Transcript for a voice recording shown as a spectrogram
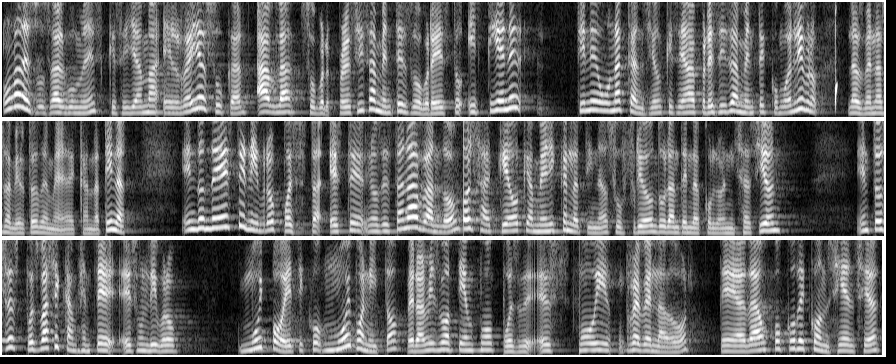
Uno de sus álbumes, que se llama El Rey Azúcar, habla sobre, precisamente sobre esto y tiene, tiene una canción que se llama precisamente como el libro, Las venas abiertas de América Latina, en donde este libro pues está, este, nos está narrando el saqueo que América Latina sufrió durante la colonización entonces, pues básicamente es un libro muy poético, muy bonito, pero al mismo tiempo pues es muy revelador, te da un poco de conciencia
